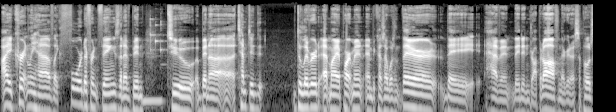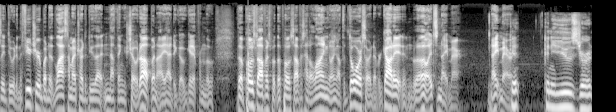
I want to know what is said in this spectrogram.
I currently have like four different things that have been to been uh, attempted delivered at my apartment, and because I wasn't there, they haven't they didn't drop it off, and they're going to supposedly do it in the future. But the last time I tried to do that, nothing showed up, and I had to go get it from the the post office. But the post office had a line going out the door, so I never got it, and oh, it's a nightmare, nightmare. Can, can you use your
